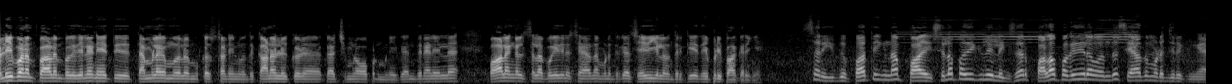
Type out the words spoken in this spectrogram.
பள்ளிப்பாளையம் பாலம் பகுதியில் நேற்று தமிழக முதல்வர் மு க ஸ்டாலின் வந்து காணொலி காட்சி மூலம் ஓப்பன் பண்ணியிருக்காரு. இந்த நிலையில் பாலங்கள் சில பகுதியில் சேதம் அடைஞ்சிருக்க. செய்திகள் வந்திருக்கு. இதை எப்படி பார்க்குறீங்க? சார் இது பார்த்தீங்கன்னா ப சில பகுதிகளில் இல்லைங்க சார். பல பகுதியில் வந்து சேதம் அடைஞ்சிருக்குங்க.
